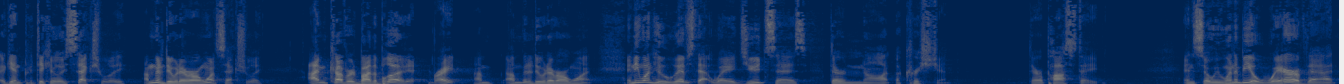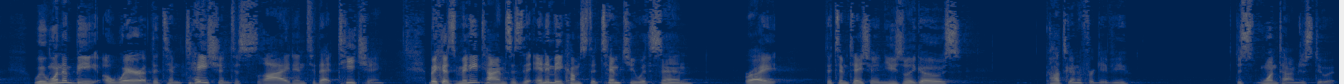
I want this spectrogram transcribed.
again, particularly sexually, I'm going to do whatever I want sexually. I'm covered by the blood, right? I'm, I'm going to do whatever I want. Anyone who lives that way, Jude says, they're not a Christian. They're apostate. And so we want to be aware of that. We want to be aware of the temptation to slide into that teaching. Because many times, as the enemy comes to tempt you with sin, right, the temptation usually goes, God's going to forgive you. Just one time, just do it.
